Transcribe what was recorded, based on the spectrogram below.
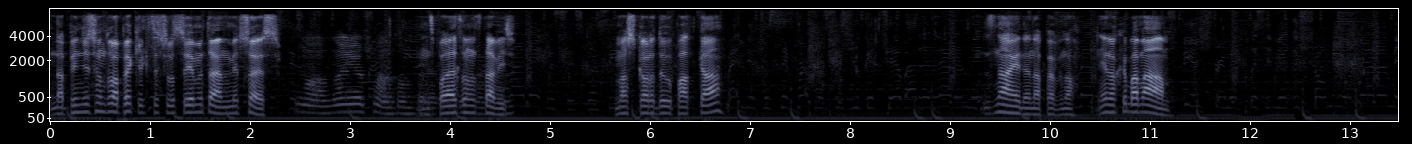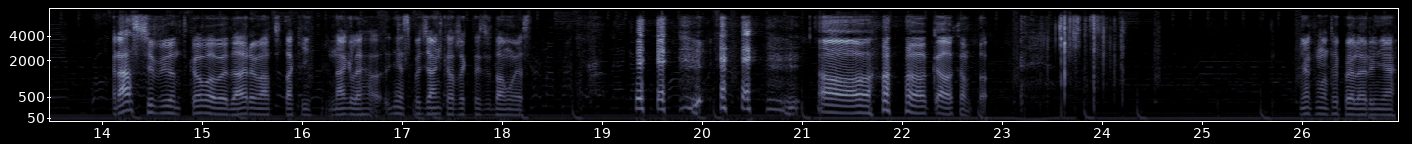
Na 50 łapek jak chcesz losujemy ten, miecz 6. No, no i już mam tą. Więc polecam zostawić. Masz kordy upadka? Znajdę na pewno. Nie no, chyba mam. Raz się wyjątkowo wydarłem, a taki nagle niespodzianka, że ktoś w domu jest. o, kocham to. Jak na tej pelerynie?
